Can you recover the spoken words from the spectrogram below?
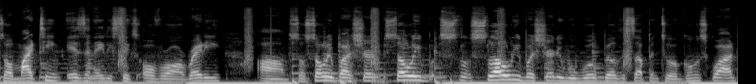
So my team is an 86 overall already. Um, so slowly but surely, slowly, slowly but surely, we will build this up into a goon squad.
